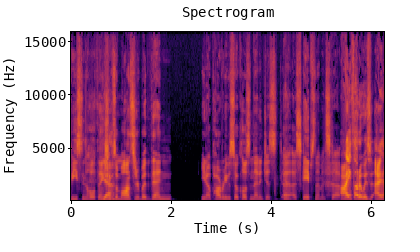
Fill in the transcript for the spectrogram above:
beasting the whole thing. Yeah. She was a monster, but then you know Parvati was so close, and then it just uh, escapes them and stuff. I thought it was I,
